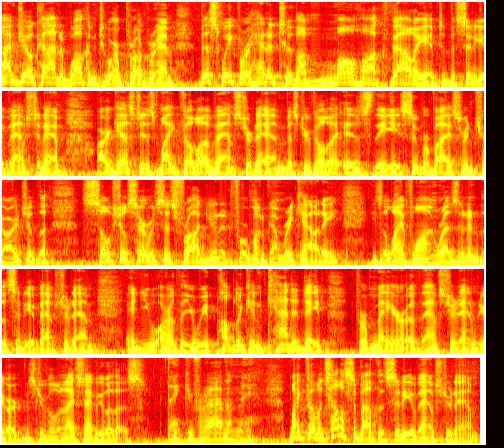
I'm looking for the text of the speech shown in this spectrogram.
I'm Joe Condon. Welcome to our program. This week we're headed to the Mohawk Valley and to the city of Amsterdam. Our guest is Mike Villa of Amsterdam. Mr. Villa is the supervisor in charge of the Social Services Fraud Unit for Montgomery County. He's a lifelong resident of the city of Amsterdam, and you are the Republican candidate for mayor of Amsterdam, New York. Mr. Villa, nice to have you with us. Thank you for having me. Mike Villa, tell us about the city of Amsterdam.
